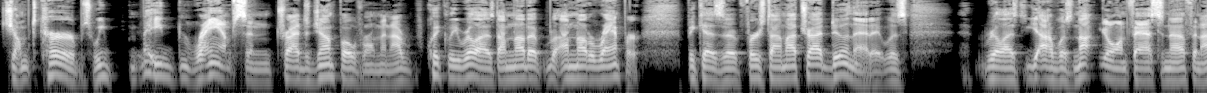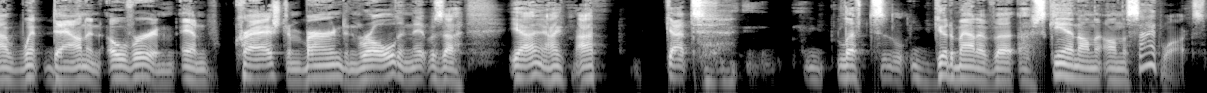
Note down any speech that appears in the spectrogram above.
jumped curbs. We made ramps and tried to jump over them. And I quickly realized I'm not a, I'm not a ramper because the first time I tried doing that, it was, realized yeah, I was not going fast enough and I went down and over and, and crashed and burned and rolled. And it was a, yeah, I, I got left good amount of, uh, of skin on the, on the sidewalks.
